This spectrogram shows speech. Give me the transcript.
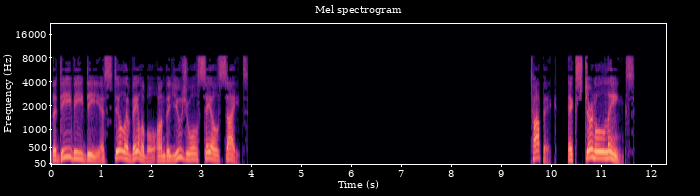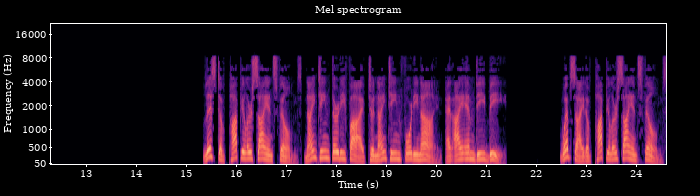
The DVD is still available on the usual sales sites. Topic: External links. List of popular science films 1935 to 1949 at IMDb. Website of popular science films.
